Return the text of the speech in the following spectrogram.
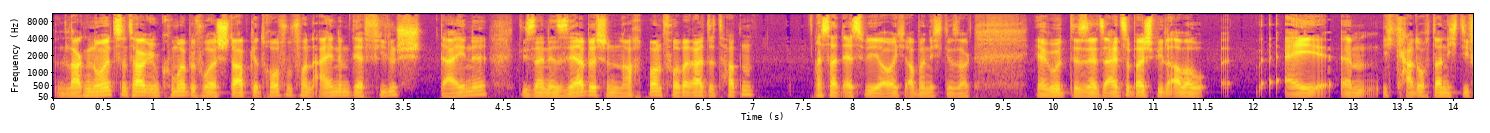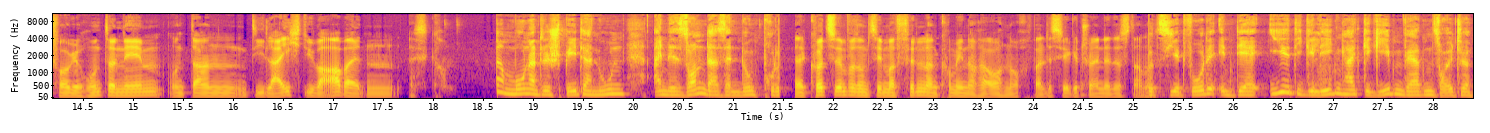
Lag 19 Tage im Kummer, bevor er starb, getroffen von einem der vielen Steine, die seine serbischen Nachbarn vorbereitet hatten. Das hat SW euch aber nicht gesagt. Ja, gut, das sind jetzt Einzelbeispiele, aber ey, ähm, ich kann doch da nicht die Folge runternehmen und dann die leicht überarbeiten. Es kommt. Monate später nun eine Sondersendung Äh, kurze Info zum Thema Finnland komme ich nachher auch noch, weil das hier getrendet ist damals. produziert wurde, in der ihr die Gelegenheit gegeben werden sollte,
